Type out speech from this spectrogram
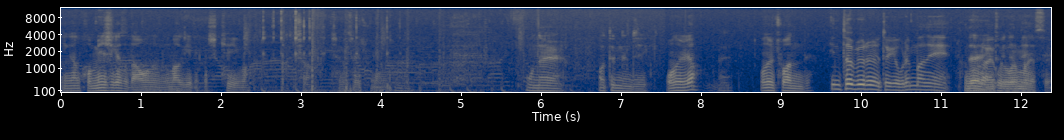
인간 권민식에서 나오는 음악이니까 CK 음악 그렇죠. 제가 제일 중요한 거 오늘 어땠는지 오늘요? 네. 오늘 좋았는데 인터뷰를 되게 오랜만에 네 알고 오랜만에 했어요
